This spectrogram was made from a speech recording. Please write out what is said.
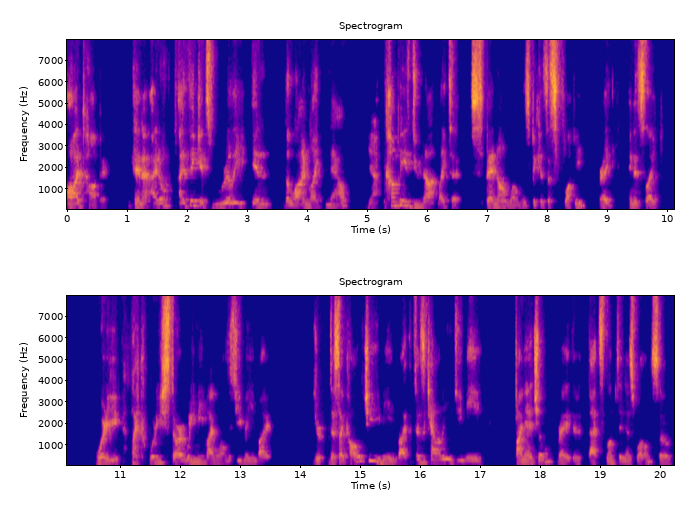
odd topic, and I don't. I think it's really in the limelight now. Yeah, companies do not like to spend on wellness because it's fluffy, right? And it's like, where do you like? Where do you start? What do you mean by wellness? Do you mean by your the psychology? You mean by the physicality? Do you mean financial? Right, that's lumped in as well. So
